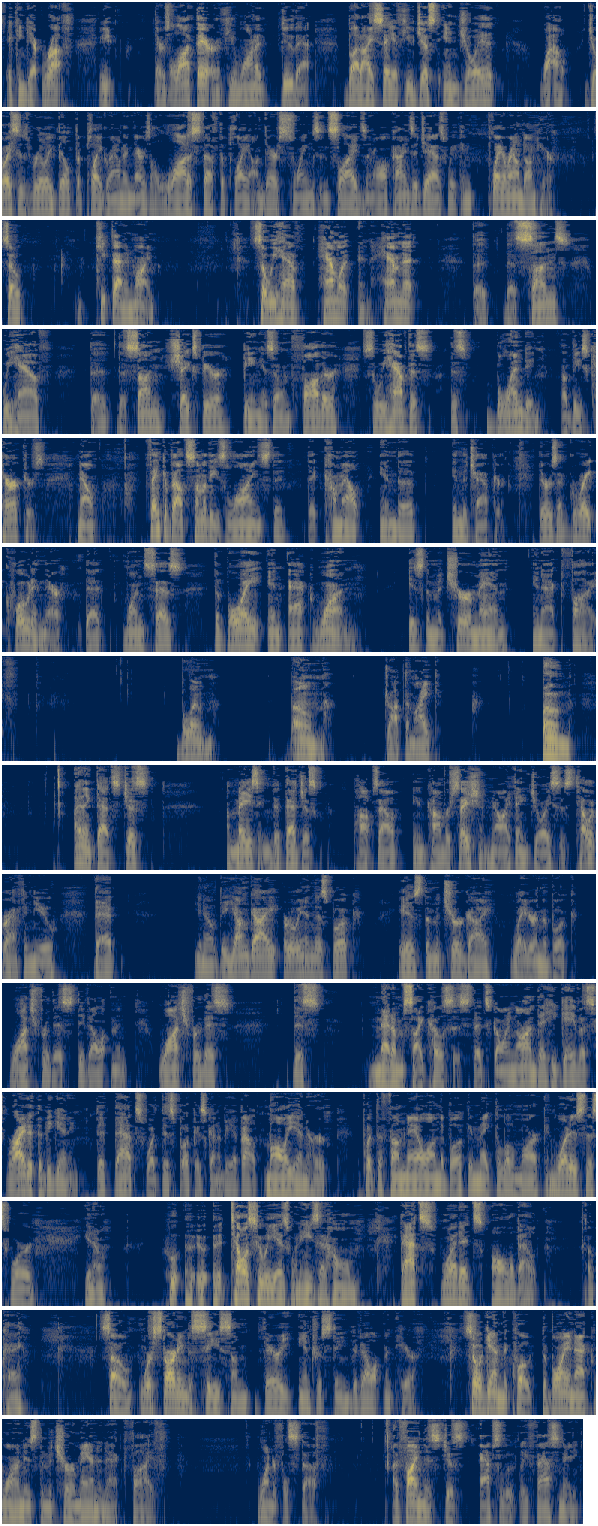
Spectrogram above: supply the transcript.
it can get rough. You, there's a lot there if you want to do that. But I say if you just enjoy it, wow, Joyce has really built the playground, and there's a lot of stuff to play on. There's swings and slides and all kinds of jazz we can play around on here. So keep that in mind. So we have Hamlet and Hamnet, the the sons. We have the the son Shakespeare being his own father. So we have this this blending of these characters. Now, think about some of these lines that that come out in the in the chapter. There's a great quote in there that one says, "The boy in Act One is the mature man in Act 5. Bloom, boom, drop the mic, boom. I think that's just amazing that that just pops out in conversation. Now, I think Joyce is telegraphing you that you know, the young guy early in this book is the mature guy later in the book. Watch for this development. Watch for this this metempsychosis that's going on that he gave us right at the beginning. That that's what this book is going to be about. Molly and her put the thumbnail on the book and make the little mark. And what is this word? You know, who, who, who tell us who he is when he's at home. That's what it's all about. Okay. So we're starting to see some very interesting development here. So again, the quote, the boy in Act 1 is the mature man in Act 5. Wonderful stuff. I find this just absolutely fascinating.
